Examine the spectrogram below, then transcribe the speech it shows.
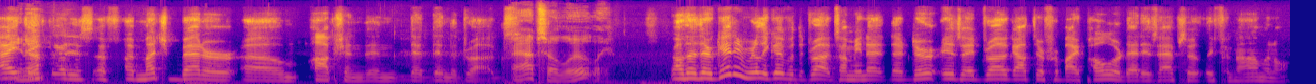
I you know? think that is a, a much better um, option than, than than the drugs. Absolutely. Although they're getting really good with the drugs. I mean, there is a drug out there for bipolar that is absolutely phenomenal.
